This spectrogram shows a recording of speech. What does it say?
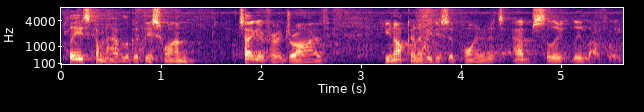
please come and have a look at this one. Take it for a drive. You're not going to be disappointed. It's absolutely lovely.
